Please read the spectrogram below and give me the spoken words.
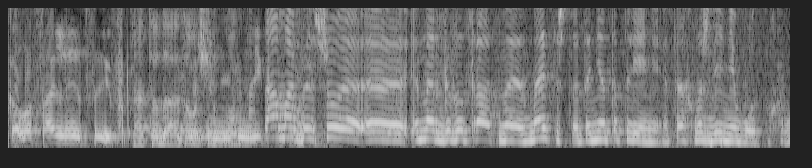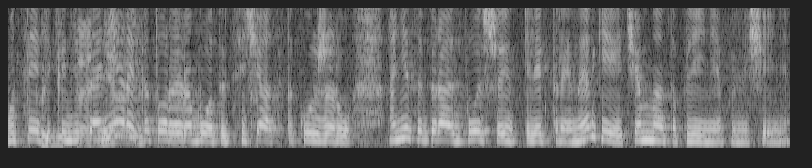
Колоссальные цифры. Это да, это очень много. А Ник- самое большое э, энергозатратное, знаете что, это не отопление, это охлаждение воздуха. Вот все эти Кондиционеры, кондиционеры, которые да. работают сейчас в такую жару, они забирают больше электроэнергии, чем на отопление помещения.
